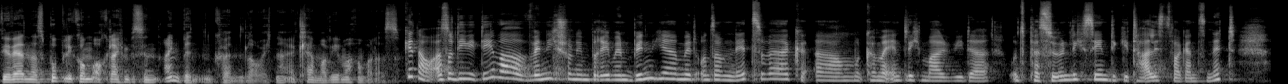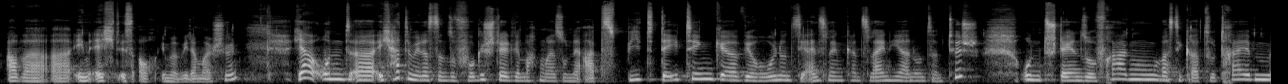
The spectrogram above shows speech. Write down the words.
Wir werden das Publikum auch gleich ein bisschen einbinden können, glaube ich. Ne? Erklär mal, wie machen wir das? genau. Also die Idee war, wenn ich schon in Bremen bin hier mit unserem Netzwerk, ähm, können wir endlich mal wieder uns persönlich sehen. Digital ist zwar ganz nett, aber äh, in echt ist auch immer wieder mal schön. Ja, und äh, ich hatte mir das dann so vorgestellt, wir machen mal so eine Art Speed-Dating. Äh, wir holen uns die einzelnen Kanzleien hier an unseren Tisch und stellen so Fragen, was die gerade so treiben.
